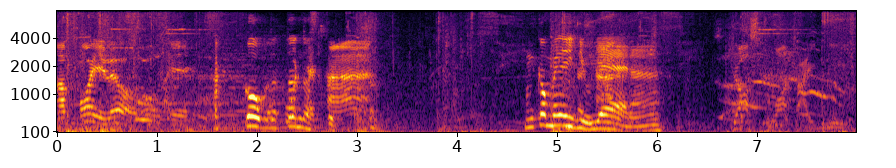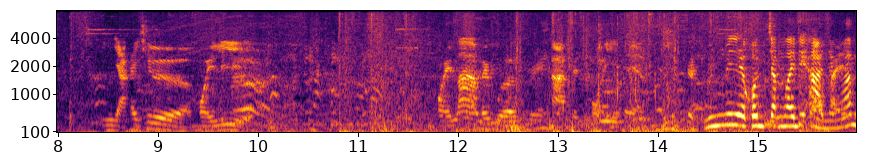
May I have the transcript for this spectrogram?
อัพมอยแล้วโอเคโก้บัตเติ้ลช้าสุดมันก็ไม่ได้หิวแย่นะ อยากให้ชื่อมอยลี่ม อยล่าไม่เวิร์กอ่านเป็นมอยแทนมันไม่ใช่คนจังไรที่อ่านอย่างนั้น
